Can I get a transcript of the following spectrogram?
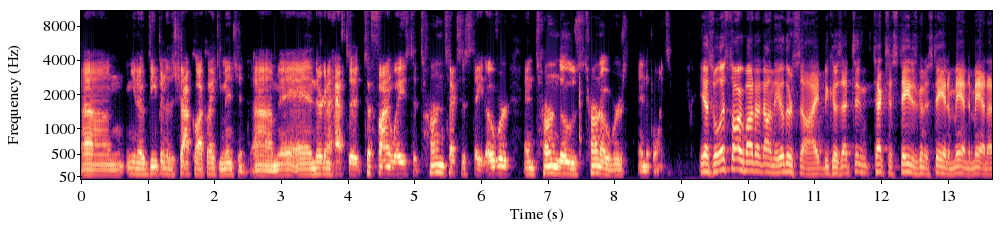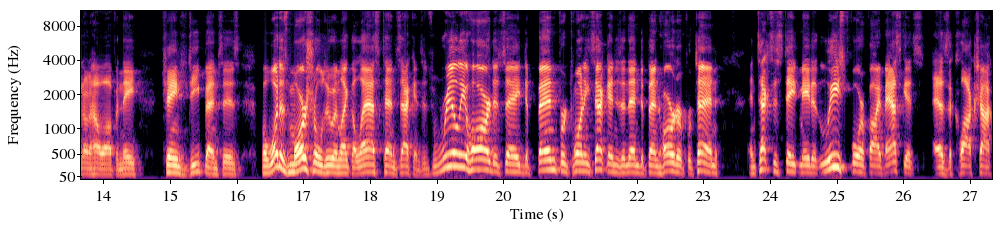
Um, you know, deep into the shot clock, like you mentioned, um, and they're going to have to to find ways to turn Texas State over and turn those turnovers into points. Yeah, so let's talk about it on the other side because I think Texas State is going to stay in a man to man. I don't know how often they change defenses, but what does Marshall do in like the last 10 seconds? It's really hard to say defend for 20 seconds and then defend harder for 10. And Texas State made at least four or five baskets as the clock shot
